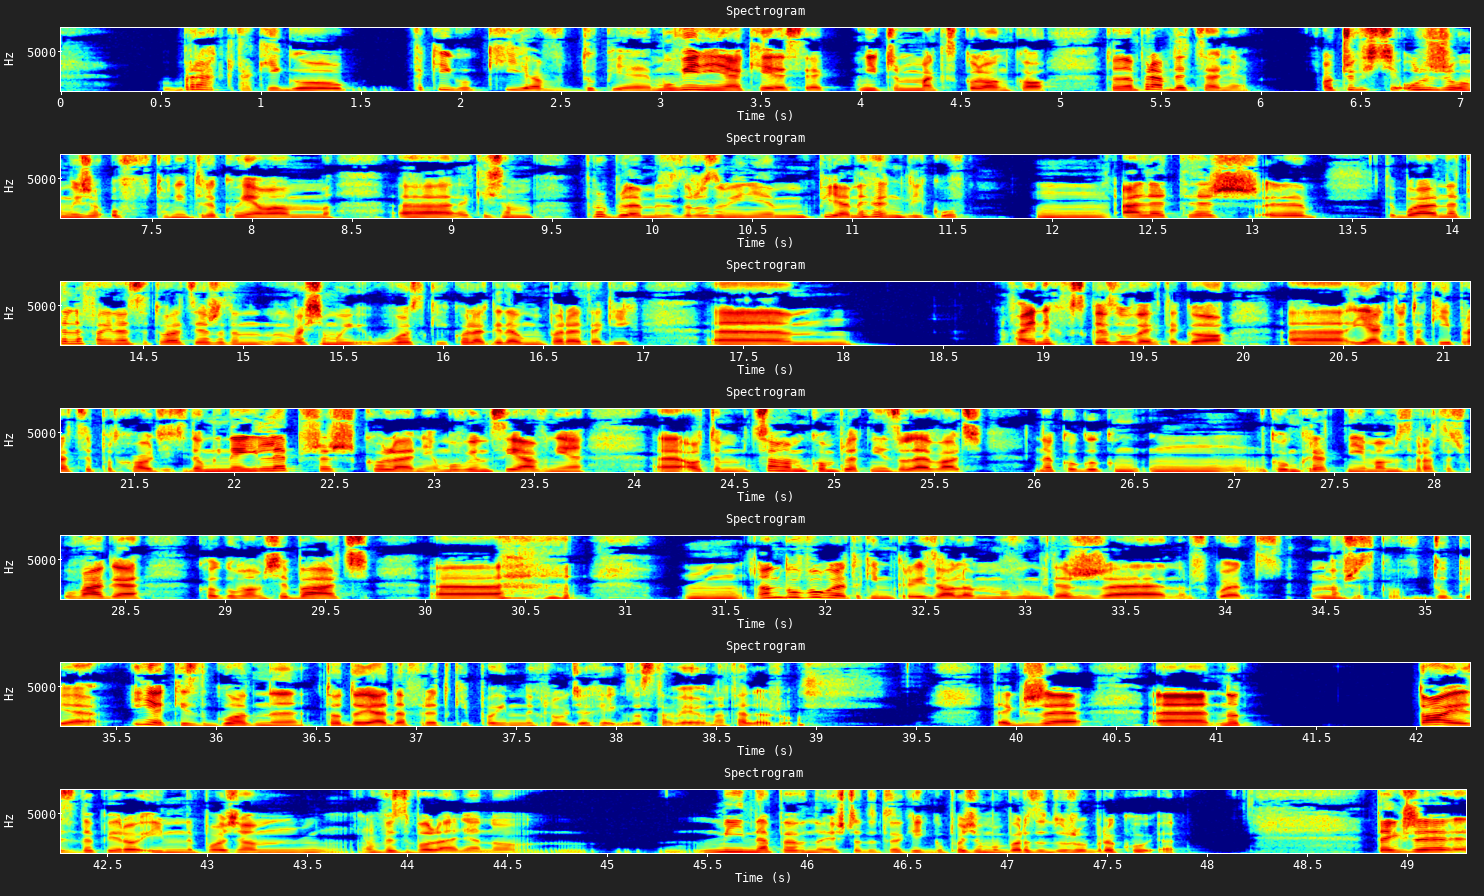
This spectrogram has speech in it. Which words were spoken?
brak takiego, takiego kija w dupie, mówienie jak jest, jak niczym Max Kolonko, to naprawdę cenię. Oczywiście ulżyło mi, że uff, to nie tylko ja mam e, jakieś tam problemy ze zrozumieniem pijanych Anglików, ale też y, to była na tyle fajna sytuacja, że ten właśnie mój włoski kolega dał mi parę takich um, fajnych wskazówek tego, e, jak do takiej pracy podchodzić. Dał mi najlepsze szkolenie, mówiąc jawnie e, o tym, co mam kompletnie zlewać, na kogo kon mm, konkretnie mam zwracać uwagę, kogo mam się bać. E, mm, on był w ogóle takim crazolem. Mówił mi też, że na przykład ma wszystko w dupie i jak jest głodny, to dojada frytki po innych ludziach, jak zostawiają na talerzu. Także, no to jest dopiero inny poziom wyzwolenia. No, mi na pewno jeszcze do takiego poziomu bardzo dużo brakuje. Także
